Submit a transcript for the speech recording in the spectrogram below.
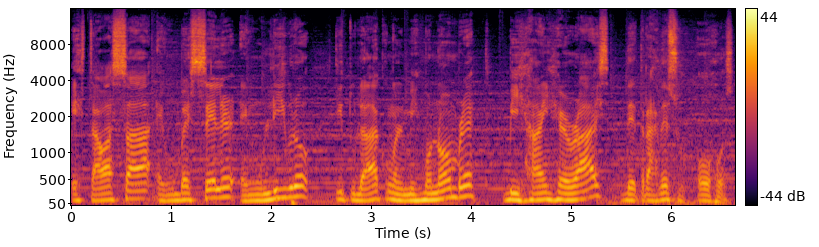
Está basada en un bestseller, en un libro titulada con el mismo nombre, Behind Her Eyes, detrás de sus ojos.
